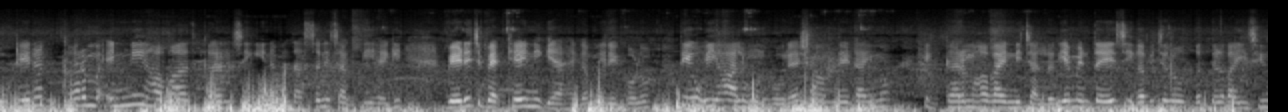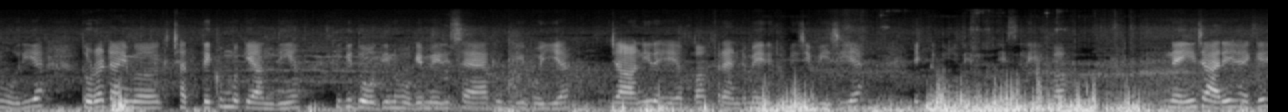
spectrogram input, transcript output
ਉੱਠੇ ਨਾ, ਗਰਮ ਇੰਨੀ ਹਵਾ ਗਰਮ ਸੀਗੀ ਨਾ, ਮੈਂ ਦੱਸ ਨਹੀਂ ਸਕਦੀ ਹੈਗੀ। ਵਿਹੜੇ 'ਚ ਬੈਠਿਆ ਹੀ ਨਹੀਂ ਗਿਆ ਹੈਗਾ ਮੇਰੇ ਕੋਲੋਂ। ਤੇ ਉਹੀ ਹਾਲ ਹੁਣ ਹੋ ਰਿਹਾ ਸ਼ਾਮ ਦੇ ਟਾਈਮ। ਕਿ ਗਰਮ ਹਵਾ ਇੰਨੀ ਚੱਲ ਰਹੀ ਹੈ। ਮੈਨੂੰ ਤਾਂ ਇਹ ਸੀਗਾ ਵੀ ਚਲੋ ਬੱਦਲਵਾਈ ਸੀ ਹੋ ਰਹੀ ਹੈ। ਥੋੜਾ ਟਾਈਮ ਛੱਤ ਤੇ ਘੁੰਮ ਕੇ ਆਉਂਦੀ ਆ ਕਿਉਂਕਿ 2 ਦਿਨ ਹੋ ਗਏ ਮੇਰੀ ਸੈਰ ਰੁਕੀ ਹੋਈ ਹੈ। ਜਾ ਨਹੀਂ ਰਹੇ ਆਪਾਂ। ਫਰੈਂਡ ਮੇਰੀ ਥੋੜੀ ਜਿਹੀ ਬਿਜ਼ੀ ਹੈ। ਇੱਕ ਦੋ ਦਿਨ ਇਸ ਲਈ ਆਪਾਂ ਨਹੀਂ ਜਾ ਰਹੇ ਹੈਗੇ।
